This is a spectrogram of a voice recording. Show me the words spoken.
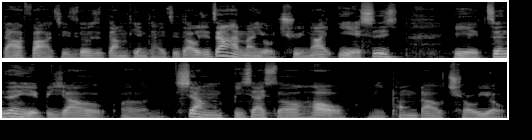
打法，其实都是当天才知道。我觉得这样还蛮有趣，那也是也真正也比较呃，像比赛时候你碰到球友。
